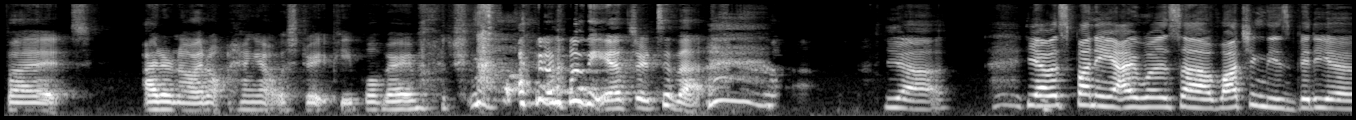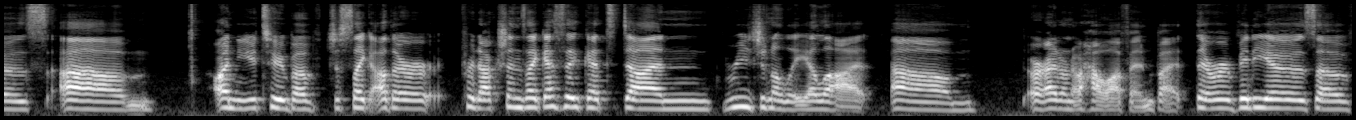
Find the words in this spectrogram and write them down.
but I don't know. I don't hang out with straight people very much. So I don't know the answer to that. Yeah. Yeah, it was funny. I was uh, watching these videos um, on YouTube of just like other productions. I guess it gets done regionally a lot, um, or I don't know how often, but there were videos of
